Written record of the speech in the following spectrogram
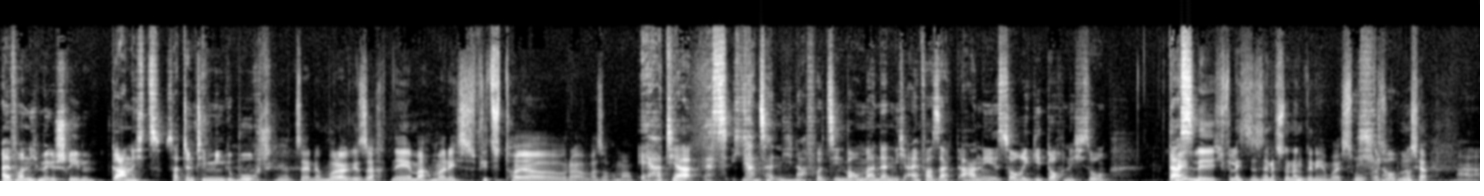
einfach nicht mehr geschrieben, gar nichts. Es hat den Termin gebucht. Ja, hat seine Mutter gesagt, nee, machen wir nicht, ist viel zu teuer oder was auch immer. Er hat ja, ich kann es halt nicht nachvollziehen, warum man dann nicht einfach sagt, ah nee, sorry, geht doch nicht so. Peinlich, vielleicht ist es ja das unangenehm, weißt du? Ich also glaube, muss ja. Na, na,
